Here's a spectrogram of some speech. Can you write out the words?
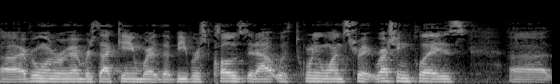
Uh, everyone remembers that game where the Beavers closed it out with 21 straight rushing plays. Uh,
